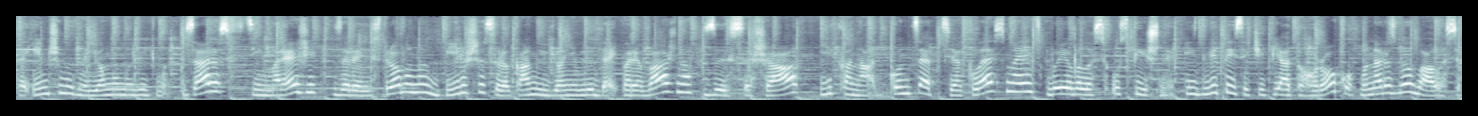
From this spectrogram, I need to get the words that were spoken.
та іншими знайомими людьми. Зараз в цій мережі зареєстровано більше 40 мільйонів людей, переважно з США і Канади. Концепція Classmates виявилася успішною, і з 2005 року вона розвивалася,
